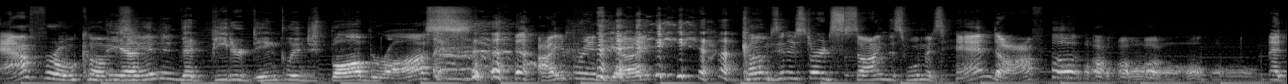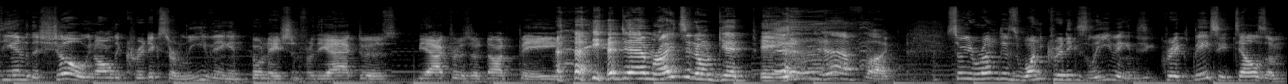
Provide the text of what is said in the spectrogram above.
afro comes Yeah, in and that Peter Dinklage, Bob Ross. hybrid guy Yeah. comes in and starts sawing this woman's hand off. At the end of the show, you know, all the critics are leaving and donation for the actors. The actors are not paid. yeah, damn right you don't get paid. yeah, fuck. So he runs his one critic's leaving, and the critic basically tells him,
